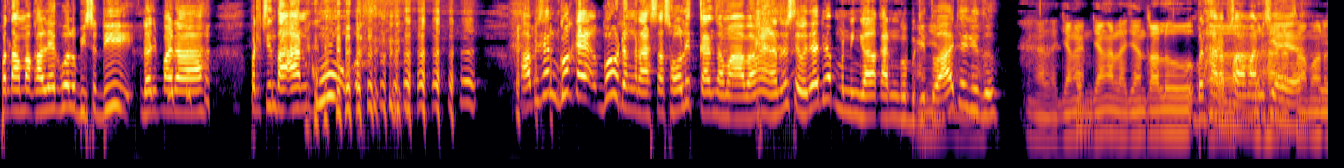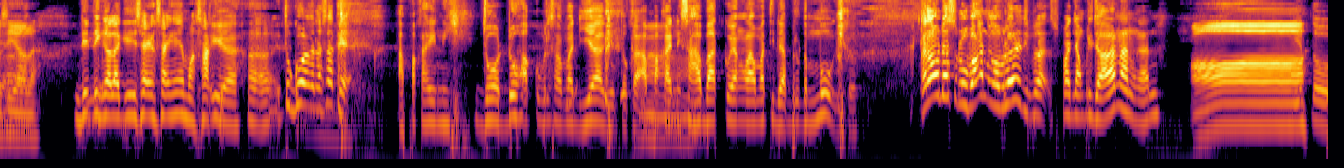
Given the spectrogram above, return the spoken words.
Pertama kali gue lebih sedih daripada percintaanku. Habis kan gue kayak gue udah ngerasa solid kan sama abangnya kan. Terus tiba-tiba dia meninggalkan gue begitu Iya, aja iya. gitu. Enggak lah, jangan jangan lah, jangan terlalu Berharap eh, sama manusia berharap ya. Sama manusia lah. Ditinggal lagi sayang-sayangnya emang sakit. Iya, heeh. itu gue ngerasa kayak apakah ini jodoh aku bersama dia gitu kan? Apakah ini sahabatku yang lama tidak bertemu gitu? Karena udah seru banget ngobrolnya di sepanjang perjalanan kan. Oh. Gitu.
